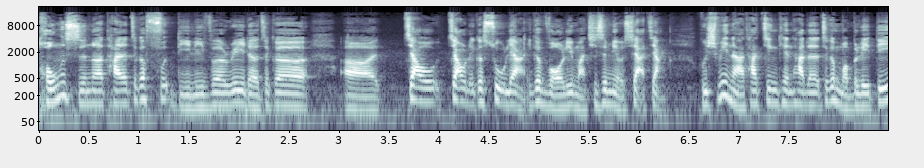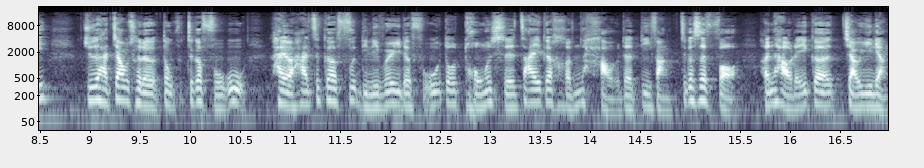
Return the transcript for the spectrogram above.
同时呢，它的这个 food delivery 的这个呃叫叫的一个数量一个 volume 嘛，其实没有下降。which mean 啊，它今天它的这个 mobility 就是它叫车的都这个服务，还有它这个 food delivery 的服务都同时在一个很好的地方。这个是 for 很好的一个交易量，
